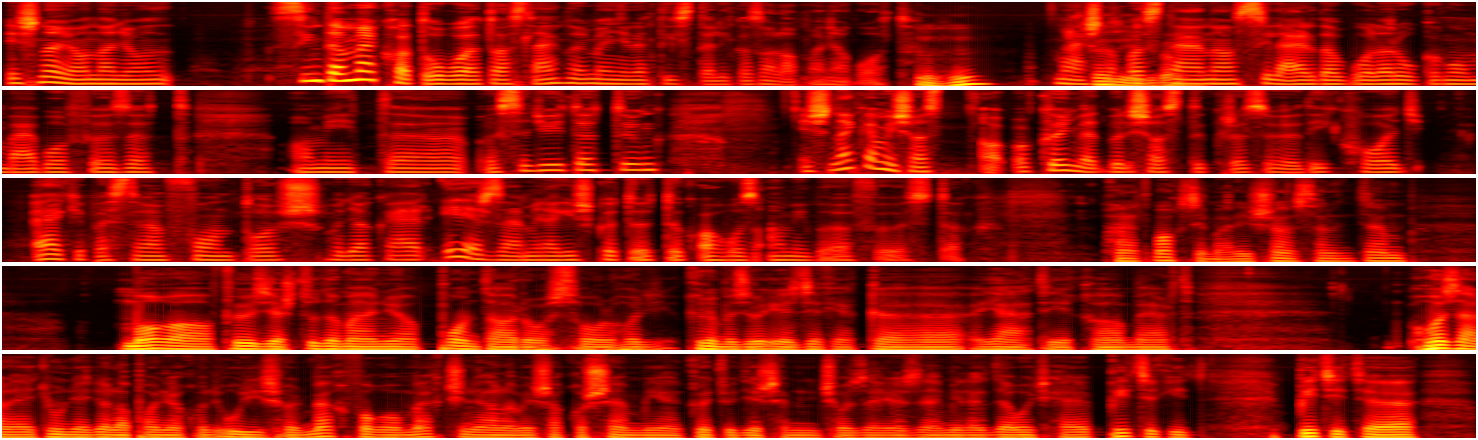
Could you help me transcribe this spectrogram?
és nagyon-nagyon szinte megható volt azt látni, hogy mennyire tisztelik az alapanyagot. Uh-huh. Másnap aztán van. a szilárdaból, a rókagombából főzött, amit összegyűjtöttünk. És nekem is azt, a könyvedből is azt tükröződik, hogy elképesztően fontos, hogy akár érzelmileg is kötöttök ahhoz, amiből főztök. Hát maximálisan szerintem maga a főzés tudománya pont arról szól, hogy különböző érzékek játéka, mert hozzá lehet nyúlni egy alapanyag, hogy úgy is, hogy megfogom, megcsinálom, és akkor semmilyen kötődésem nincs hozzá érzelmileg, de hogyha picit, picit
